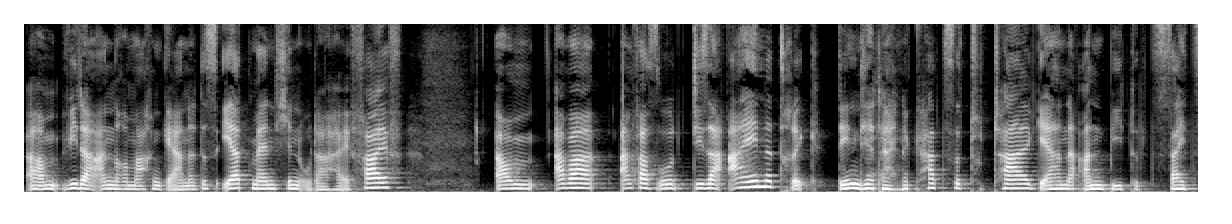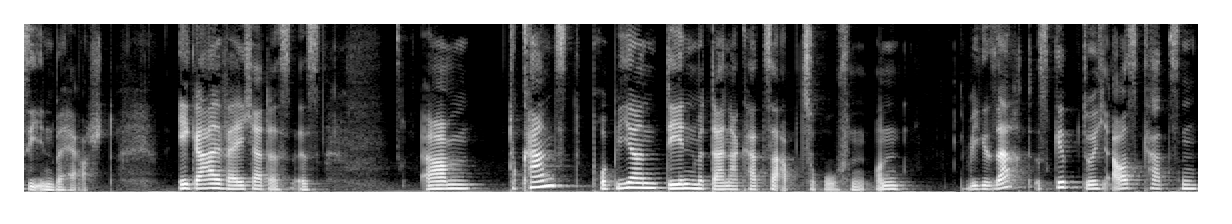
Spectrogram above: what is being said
Ähm, wieder andere machen gerne das Erdmännchen oder High Five. Ähm, aber einfach so dieser eine Trick, den dir deine Katze total gerne anbietet, seit sie ihn beherrscht. Egal welcher das ist. Ähm, du kannst probieren, den mit deiner Katze abzurufen. Und wie gesagt, es gibt durchaus Katzen,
